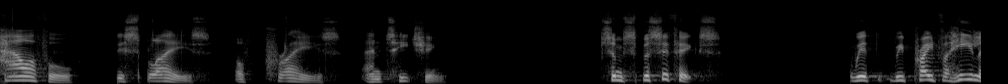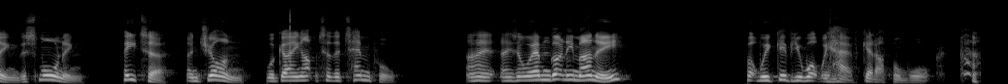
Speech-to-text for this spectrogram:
Powerful displays of praise and teaching. Some specifics. We, we prayed for healing this morning. Peter and John were going up to the temple I, they said, We haven't got any money, but we give you what we have. Get up and walk. what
